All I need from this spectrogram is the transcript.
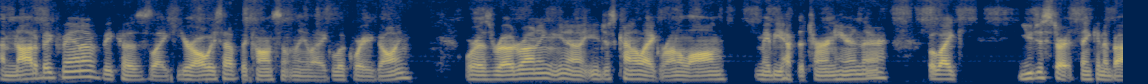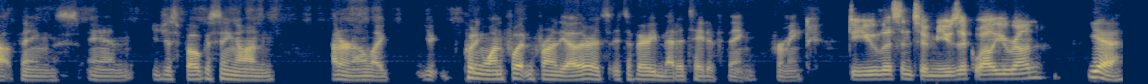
I'm not a big fan of because like you always have to constantly like look where you're going. Whereas road running, you know, you just kind of like run along. Maybe you have to turn here and there, but like you just start thinking about things and you're just focusing on, I don't know, like you're putting one foot in front of the other. It's it's a very meditative thing for me. Do you listen to music while you run? Yeah,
